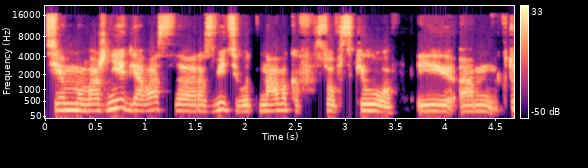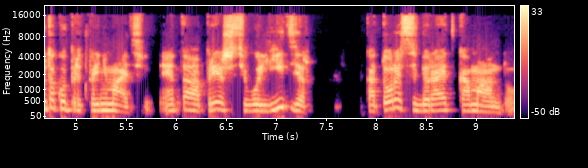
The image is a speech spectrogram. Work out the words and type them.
тем важнее для вас а, развитие вот навыков soft skill ов. И эм, кто такой предприниматель? Это прежде всего лидер, который собирает команду.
